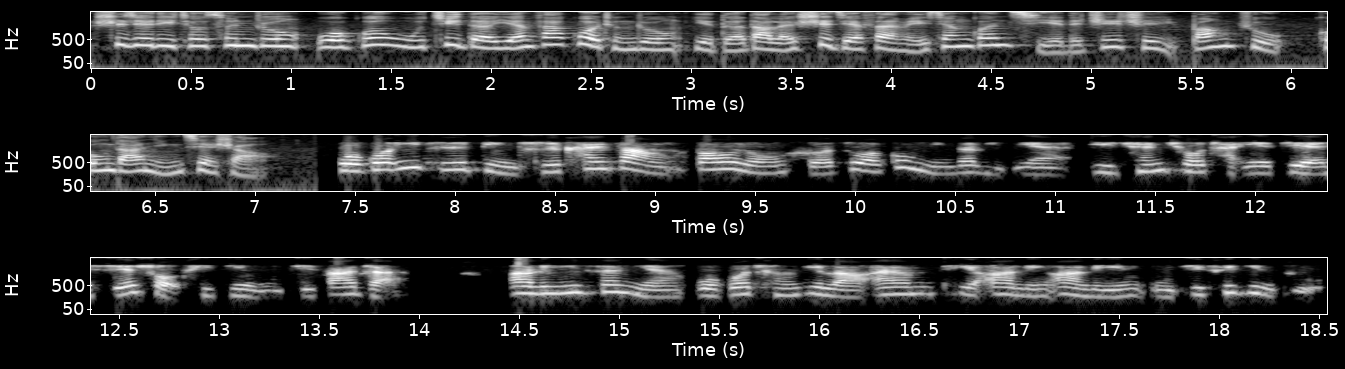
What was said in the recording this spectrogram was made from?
世界地球村中，我国五 G 的研发过程中也得到了世界范围相关企业的支持与帮助。龚达宁介绍，我国一直秉持开放、包容、合作、共赢的理念，与全球产业界携手推进五 G 发展。二零一三年，我国成立了 IMT 二零二零五 G 推进组。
